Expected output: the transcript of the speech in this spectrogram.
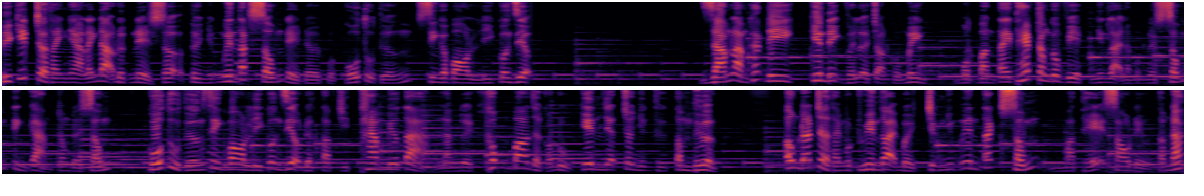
Bí kíp trở thành nhà lãnh đạo được nể sợ từ những nguyên tắc sống để đời của cố thủ tướng Singapore Lý Quang Diệu. Dám làm khác đi, kiên định với lựa chọn của mình, một bàn tay thép trong công việc nhưng lại là một người sống tình cảm trong đời sống. Cố thủ tướng Singapore Lý Quang Diệu được tạp chí Time miêu tả là người không bao giờ có đủ kiên nhẫn cho những thứ tầm thường. Ông đã trở thành một huyền thoại bởi chứng những nguyên tắc sống mà thế hệ sau đều tâm đắc.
